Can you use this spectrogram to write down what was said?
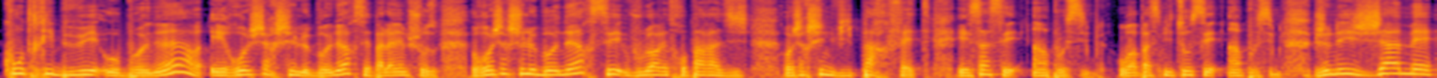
Contribuer au bonheur et rechercher le bonheur, c'est pas la même chose. Rechercher le bonheur, c'est vouloir être au paradis. Rechercher une vie parfaite. Et ça, c'est impossible. On va pas se mytho, c'est impossible. Je n'ai jamais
